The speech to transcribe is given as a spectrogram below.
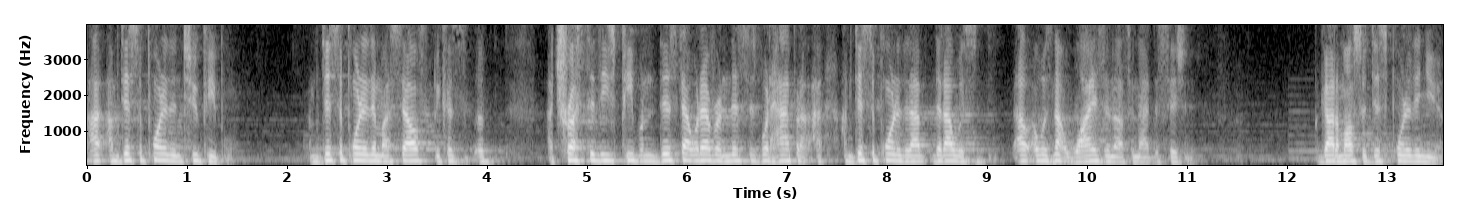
I'm disappointed in two people. I'm disappointed in myself because of, I trusted these people and this, that, whatever, and this is what happened. I, am disappointed that I, that I was I, was not wise enough in that decision. But God, I'm also disappointed in you.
